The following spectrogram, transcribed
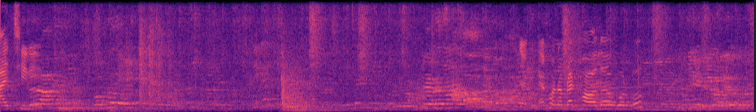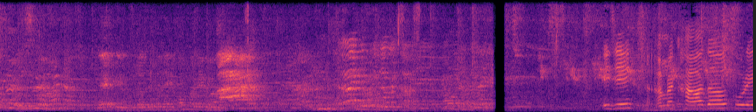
আয় ছিলি এখন আমরা খাওয়া দাওয়া করব। এই যে আমরা খাওয়া দাওয়া করে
